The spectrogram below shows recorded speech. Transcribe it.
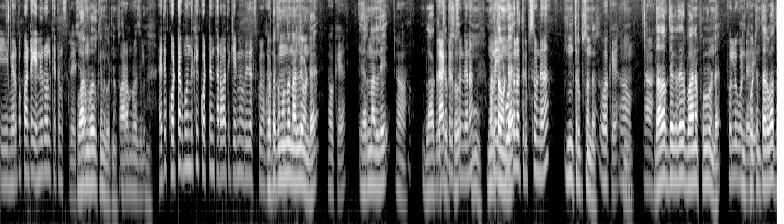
మిరప పంట ఎన్ని రోజుల క్రితం స్ప్రే? వారం రోజుల కింద కొట్టినాం వారం రోజులు. అయితే కొట్టక ముందుకి కొట్టిన తర్వాతకి రిజల్ట్స్ కొట్టక ముందు నల్లి ఉండే. ఓకే. ఎర్రనల్లి. బ్లాక్ ట్రిప్స్ ఉండేనా? ముడత ఉండే. పూతలో ట్రిప్స్ ఉండేనా? ఉమ్, ట్రిప్స్ ఉండే. ఓకే దాదాపు దగ్గర దగ్గర బాగానే ఫుల్ ఉండే. ఫుల్గా ఉండే కొట్టిన తర్వాత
